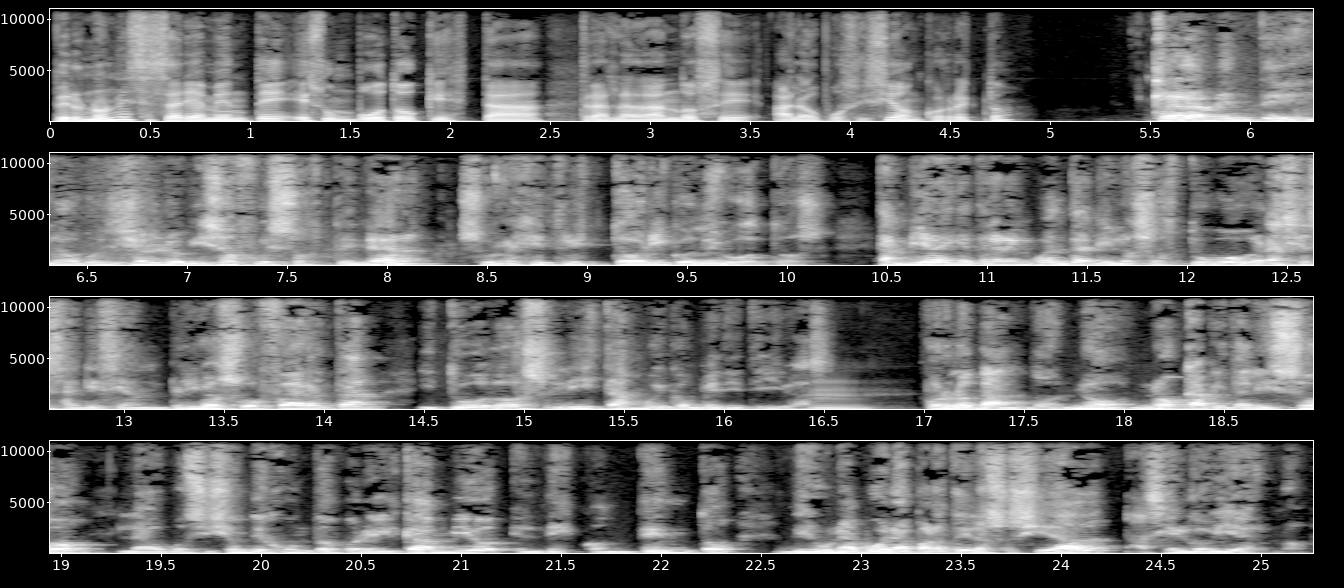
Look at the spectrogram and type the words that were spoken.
pero no necesariamente es un voto que está trasladándose a la oposición, ¿correcto? Claramente la oposición lo que hizo fue sostener su registro histórico de votos. También hay que tener en cuenta que lo sostuvo gracias a que se amplió su oferta y tuvo dos listas muy competitivas. Mm. Por lo tanto, no, no capitalizó la oposición de Juntos por el Cambio, el descontento de una buena parte de la sociedad hacia el gobierno.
